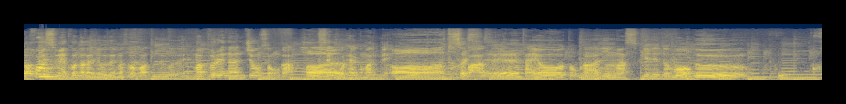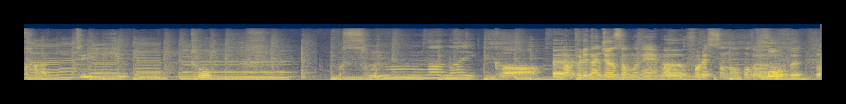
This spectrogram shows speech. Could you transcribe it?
まあ、おースメンこんな感じでございます。ババンということで。まあ、ブレナン・ジョンソンがはい。5500万で、ああ高いですねよとかありますけれども、うん。他でとまあそんなないかまあ、ブレナン・ジョンソンもね、まあ、うんフォレストの本当ホープ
